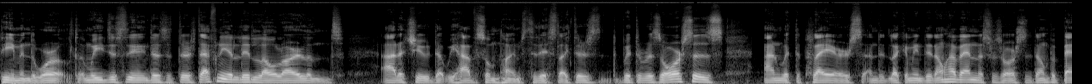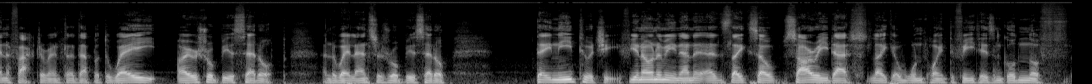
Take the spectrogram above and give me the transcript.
team in the world, and we just eh, there's there's definitely a little old Ireland attitude that we have sometimes to this. Like there's with the resources and with the players, and like I mean, they don't have endless resources, they don't have a benefactor or anything like that. But the way Irish rugby is set up and the way Leinster's rugby is set up, they need to achieve. You know what I mean? And it's like so sorry that like a one point defeat isn't good enough.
